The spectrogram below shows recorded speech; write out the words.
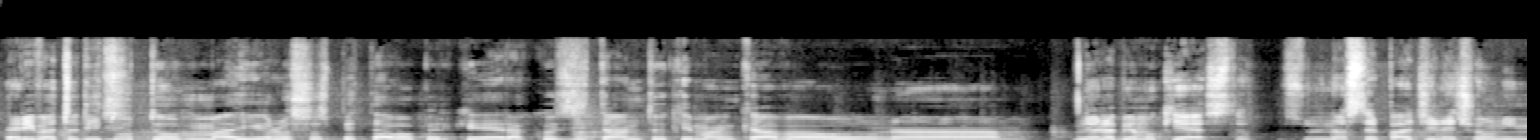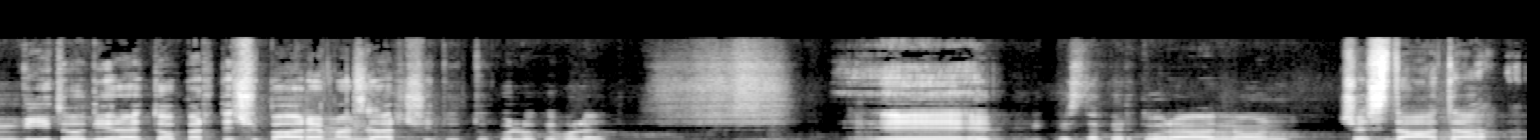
È arrivato di tutto, ma io lo sospettavo perché era così tanto che mancava una. Noi l'abbiamo chiesto. Sulle nostre pagine c'è un invito diretto a partecipare, a mandarci tutto quello che volete. E questa apertura non c'è stata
